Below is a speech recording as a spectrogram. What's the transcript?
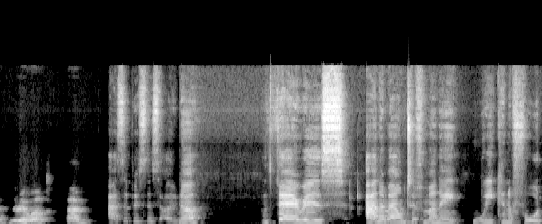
uh, the real world. Um, as a business owner, there is an amount of money we can afford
